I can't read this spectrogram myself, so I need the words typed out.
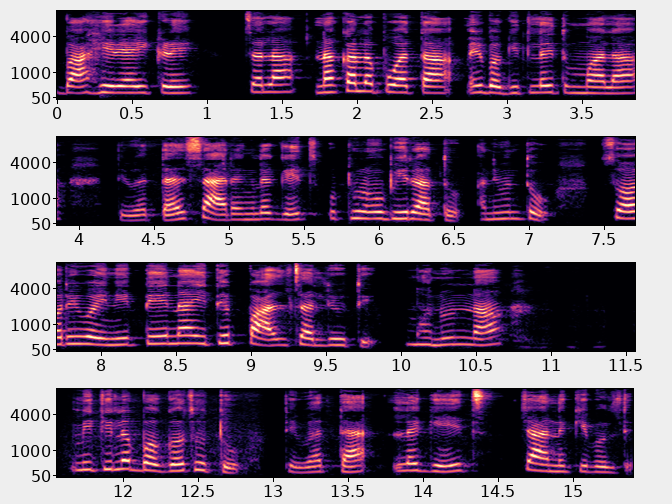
बाहेर या इकडे. चला नका लपू आता. मी बघितलंय तुम्हाला. तेव्हा त्या सारंग लगेच उठून उभी राहतो आणि म्हणतो सॉरी वहिनी ते ना इथे पाल चालली होती. म्हणून ना मी तिला बघत होतो. तेव्हा त्या लगेच जानकी बोलते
